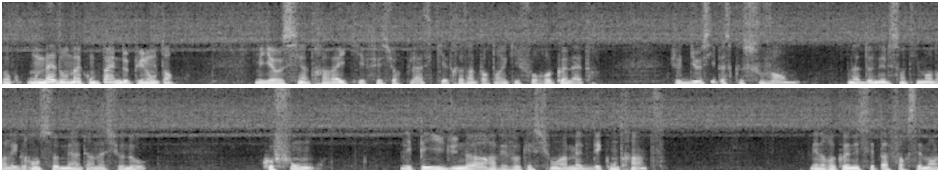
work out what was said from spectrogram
Donc on aide, on accompagne depuis longtemps. Mais il y a aussi un travail qui est fait sur place, qui est très important et qu'il faut reconnaître. Je le dis aussi parce que souvent, on a donné le sentiment dans les grands sommets internationaux qu'au fond, les pays du Nord avaient vocation à mettre des contraintes, mais ne reconnaissaient pas forcément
